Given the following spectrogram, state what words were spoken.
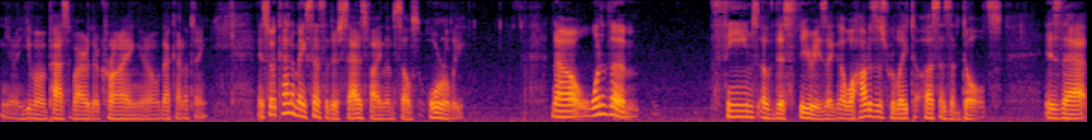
you know, you give them a pacifier, they're crying, you know, that kind of thing. And so it kind of makes sense that they're satisfying themselves orally. Now, one of the themes of this theory is like, oh, well, how does this relate to us as adults? Is that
